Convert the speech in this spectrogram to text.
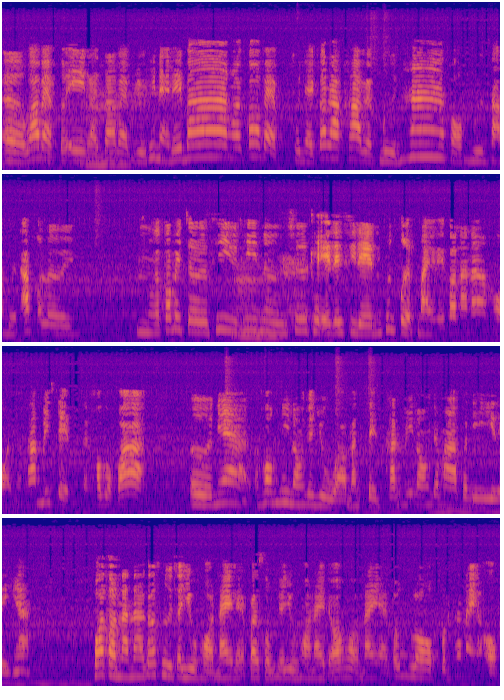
เออว่าแบบตัวเองอาจจะแบบอยู่ที่ไหนได้บ้าง แล้วก็แบบส่วนใหญ่ก็ราคาแบบหมื่นห้าสองหมื่นสามหมื่น up มาเลยอืมแล้วก็ไปเจอที่อยู่ที่หนึ่งชื่อ KS Resident เพิ่งเปิดใหม่เลยตอนนั้นน่ะหอยังสร้างไม่เสร็จ แต่เขาบอกว่า เออเนี่ย ห้องที่น้องจะอยู่อะมันเสร็จทันที่น้องจะมาพอดีอะไรเงี้ยเพราะว่าตอนนั้นนะก็คือจะอยู่หอในแหละประสงค์จะอยู่หอในแต่ว่าหอในอะต้องรอคนข้างในออก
